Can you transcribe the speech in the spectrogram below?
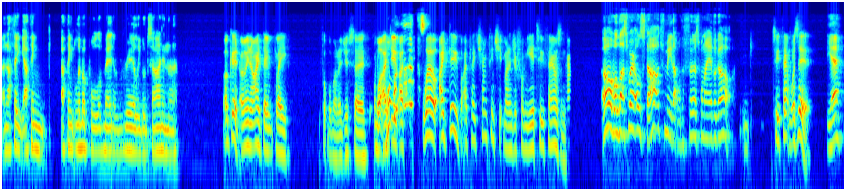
and I think I think I think Liverpool have made a really good signing there. Oh, good. I mean, I don't play Football Manager, so well, I do. I, well, I do, but I play Championship Manager from year 2000. Oh well, that's where it all started for me. That was the first one I ever got. 2000 was it? Yeah.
